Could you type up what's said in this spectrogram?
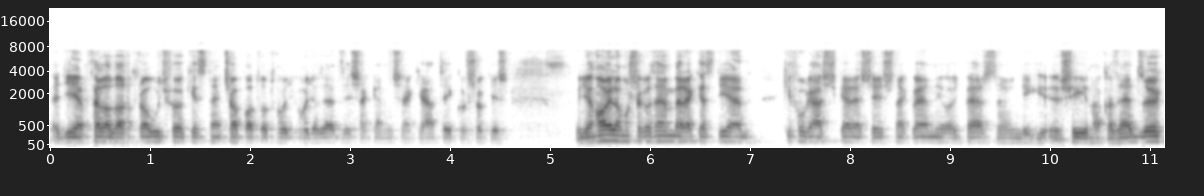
egy ilyen feladatra úgy fölkészíteni a csapatot, hogy, hogy az edzéseken is játékosok, és ugye hajlamosak az emberek ezt ilyen keresésnek venni, hogy persze mindig sírnak az edzők,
